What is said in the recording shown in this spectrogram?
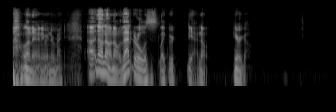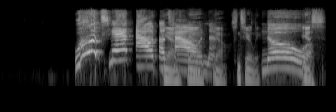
well, no, anyway, never mind. Uh, no, no, no. That girl was like we were. Yeah, no. Here we go. What? Get out of yeah, town. Yeah, yeah, sincerely. No. Yes,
